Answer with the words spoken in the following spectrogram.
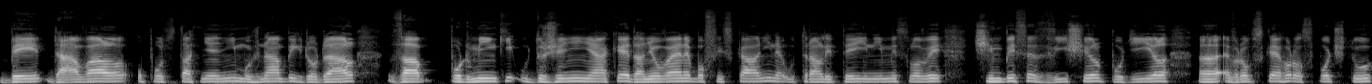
by dával opodstatnění, možná bych dodal, za podmínky udržení nějaké daňové nebo fiskální neutrality, jinými slovy, čím by se zvýšil podíl eh, evropského rozpočtu,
